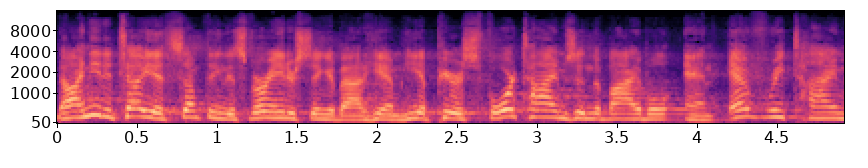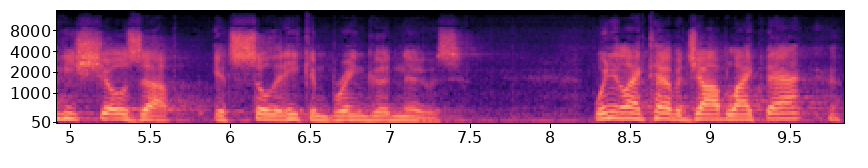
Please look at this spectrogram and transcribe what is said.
Now, I need to tell you something that's very interesting about him. He appears four times in the Bible, and every time he shows up, it's so that he can bring good news. Wouldn't you like to have a job like that?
